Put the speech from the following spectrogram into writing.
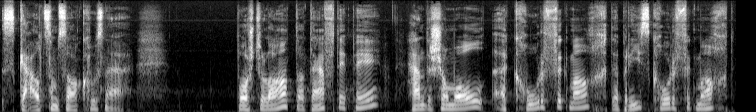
das Geld zum Sack ausnehmen. Postulat an die FDP haben wir schon mal eine Kurve gemacht, eine Preiskurve gemacht,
